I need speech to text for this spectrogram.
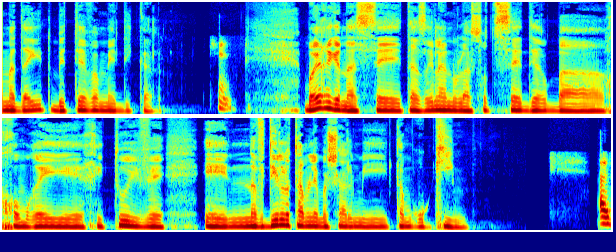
מדעית בטבע מדיקל. כן. בואי רגע נעשה, תעזרי לנו לעשות סדר בחומרי אה, חיטוי ונבדיל אותם למשל מתמרוקים. אז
